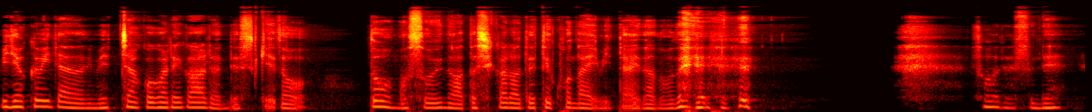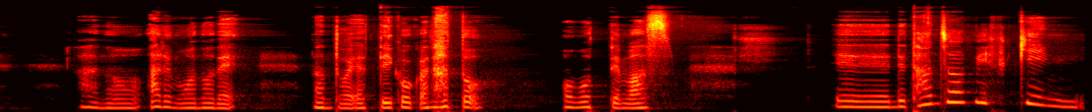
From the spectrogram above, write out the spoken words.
魅力みたいなのにめっちゃ憧れがあるんですけど、どうもそういうの私から出てこないみたいなので そうですね。あの、あるものでなんとかやっていこうかなと思ってます。えー、で、誕生日付近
